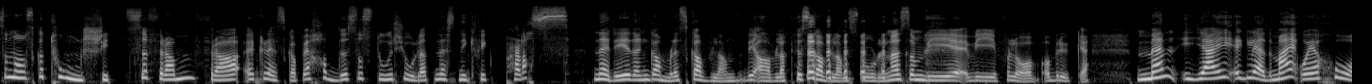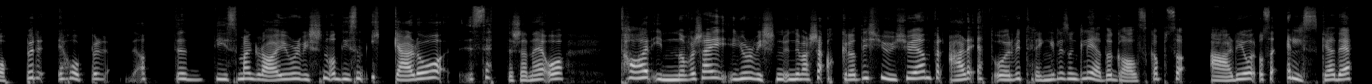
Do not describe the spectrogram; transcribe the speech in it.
Så nå skal tungskytset fram fra eh, klesskapet. Jeg hadde så stor kjole at jeg nesten ikke fikk plass nedi den gamle Skavlan, de avlagte Skavlan-stolene som vi, vi får lov å bruke. Men jeg gleder meg, og jeg håper, jeg håper at eh, de som er glad i Eurovision, og de som ikke er det òg, setter seg ned og tar inn over seg Eurovision-universet akkurat i 2021. For er det ett år vi trenger liksom glede og galskap, så er det i år. Og så elsker jeg det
